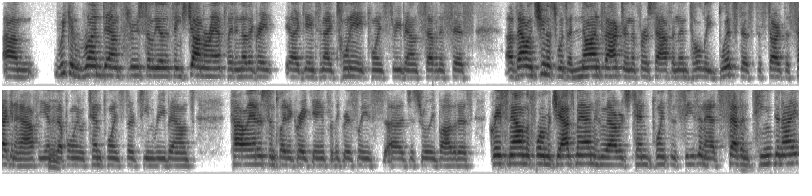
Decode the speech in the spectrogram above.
Um, we can run down through some of the other things. John Morant played another great uh, game tonight 28 points, three rebounds, seven assists. Uh, Valanciunas was a non-factor in the first half and then totally blitzed us to start the second half. He ended mm. up only with 10 points, 13 rebounds. Kyle Anderson played a great game for the Grizzlies, uh, just really bothered us. Grayson Allen, the former Jazzman, who averaged 10 points this season, had 17 tonight.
